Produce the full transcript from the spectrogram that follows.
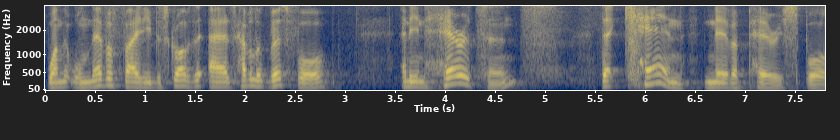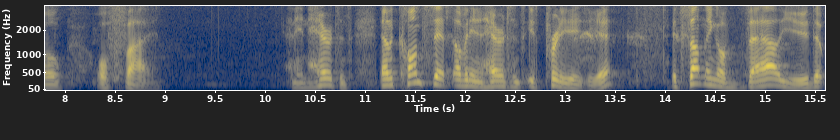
one that will never fade. He describes it as, have a look, verse 4, an inheritance that can never perish, spoil, or fade. An inheritance. Now, the concept of an inheritance is pretty easy, yeah? It's something of value that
